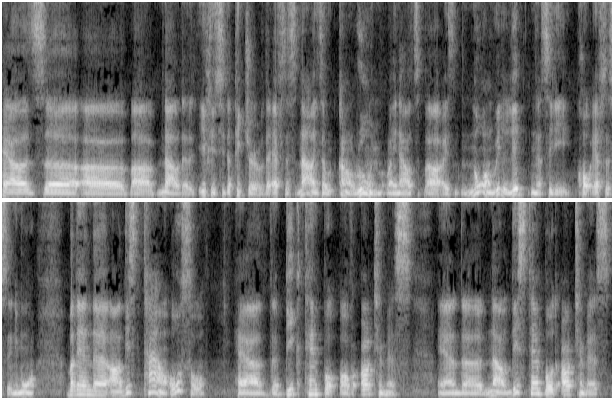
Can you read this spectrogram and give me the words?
has uh, uh, uh now. The, if you see the picture of the Ephesus, now it's a kind of ruin right now. It's, uh, it's no one really lived in a city called Ephesus anymore. But then uh, this town also had the big temple of Artemis, and now this temple of Artemis,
